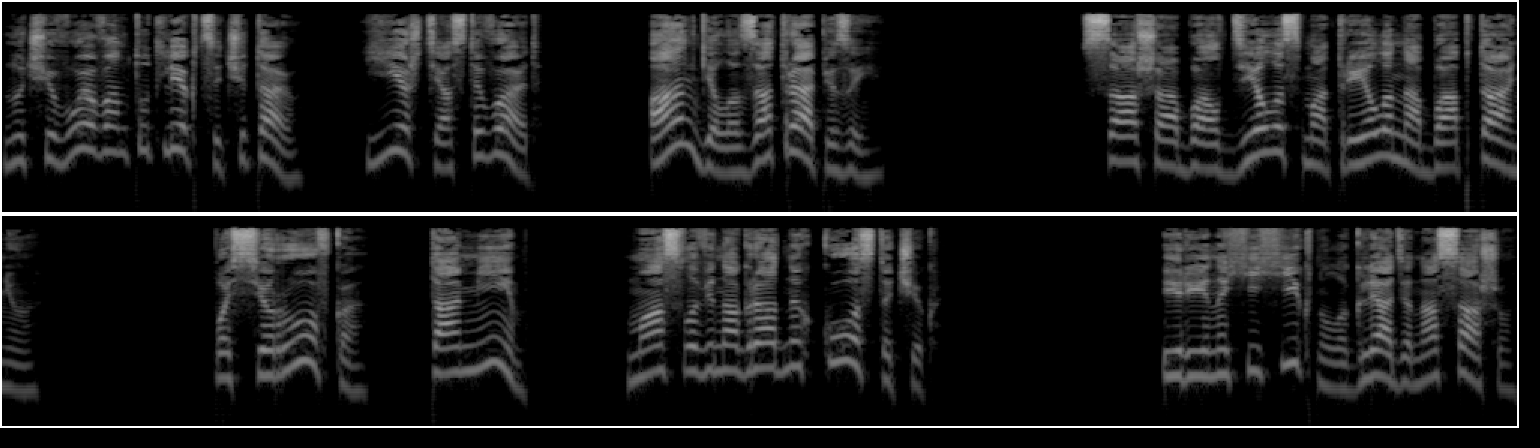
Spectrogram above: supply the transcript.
Ну чего я вам тут лекции читаю? Ешьте, остывает. Ангела за трапезой. Саша обалдело смотрела на баб Таню. Пассировка, тамим, масло виноградных косточек. Ирина хихикнула, глядя на Сашу.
